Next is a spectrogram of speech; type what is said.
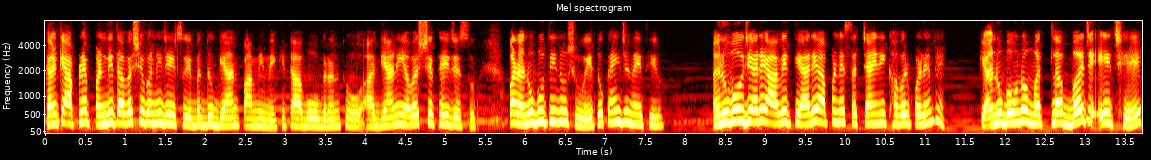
કારણ કે આપણે પંડિત અવશ્ય બની જઈશું, એ બધું જ્ઞાન પામીને, કિતાબો, ગ્રંથો, આ જ્ઞાની અવશ્ય થઈ જશું. પણ અનુભૂતિનું શું? એ તો કંઈ જ નહીં થયું. અનુભવ જ્યારે આવે ત્યારે આપણને સચ્ચાઈની ખબર પડે ને? કે અનુભવનો મતલબ જ એ છે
